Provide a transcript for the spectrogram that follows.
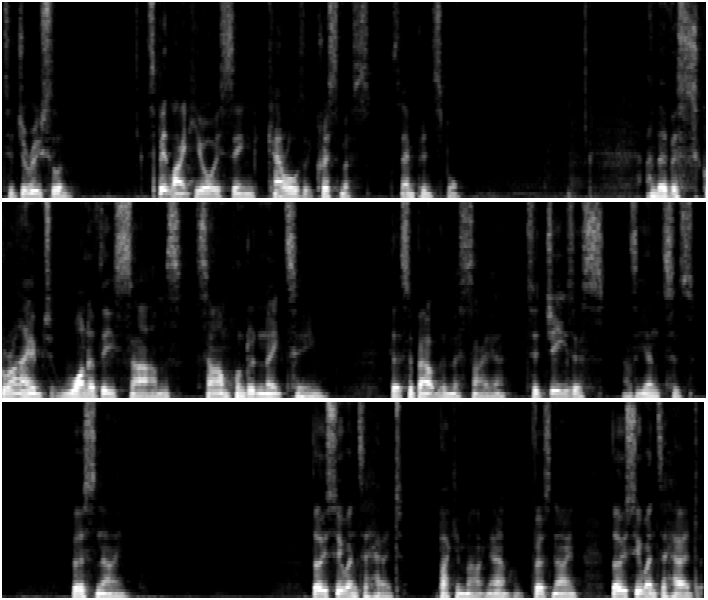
to Jerusalem. It's a bit like you always sing carols at Christmas, same principle. And they've ascribed one of these psalms, Psalm 118, that's about the Messiah, to Jesus as he enters. Verse 9 Those who went ahead, back in Mark now, verse 9, those who went ahead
